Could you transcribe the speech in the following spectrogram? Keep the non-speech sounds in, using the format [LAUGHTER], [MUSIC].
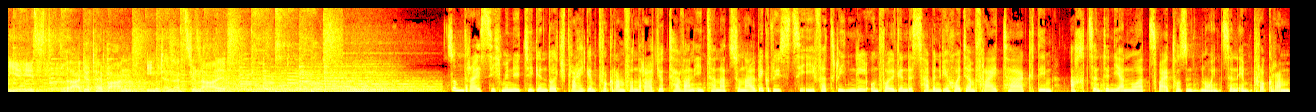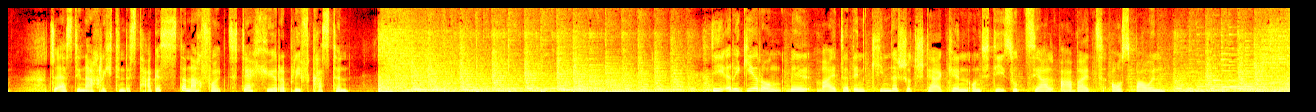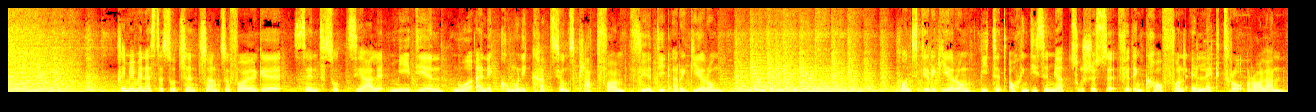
Hier ist Radio Taiwan International. Zum 30-minütigen deutschsprachigen Programm von Radio Taiwan International begrüßt sie Eva Trindl und folgendes haben wir heute am Freitag, dem 18. Januar 2019 im Programm. Zuerst die Nachrichten des Tages, danach folgt der Hörerbriefkasten. Die Regierung will weiter den Kinderschutz stärken und die Sozialarbeit ausbauen. Premierminister Su Chen-chang zufolge sind soziale Medien nur eine Kommunikationsplattform für die Regierung. Und die Regierung bietet auch in diesem Jahr Zuschüsse für den Kauf von Elektrorollern.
